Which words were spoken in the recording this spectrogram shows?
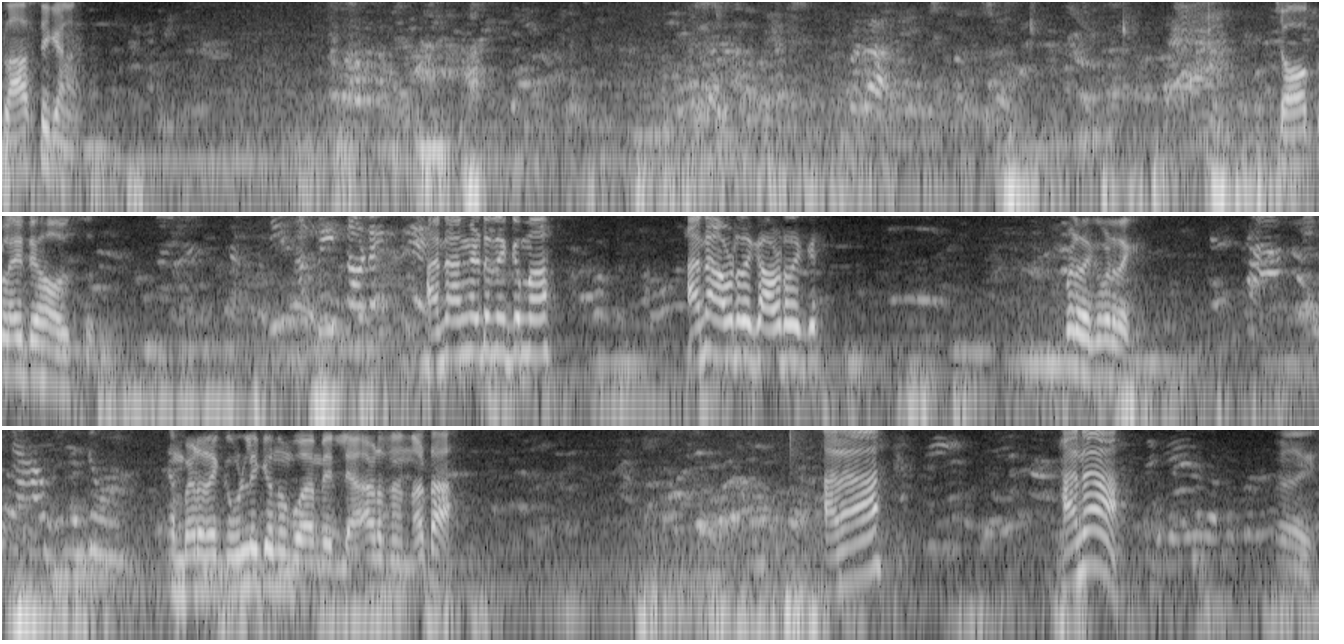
പ്ലാസ്റ്റിക് ആണ്. ചോക്ലേറ്റ് ഹൗസ് അന അങ്ങോട്ട് നിൽക്കുമ്മ അന അവിടെ നിൽക്ക് അവിടെ നിൽക്ക്. ഇവിടെ നിൽക്ക് ഇവിടെ നിൽക്ക്. ഇവിടെ നിൽക്ക് ഉള്ളിക്കൊന്നും പോകാൻ പറ്റില്ല. അവിടെ നിന്നോട്ടാ അന? അന? ഇവിടെ.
